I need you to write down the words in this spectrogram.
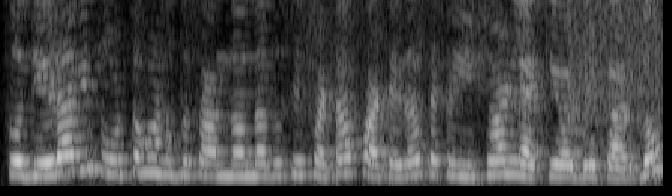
ਸੋ ਜਿਹੜਾ ਵੀ ਸੂਟ ਤੁਹਾਨੂੰ ਪਸੰਦ ਆਉਂਦਾ, ਤੁਸੀਂ ਫਟਾਫਟ ਇਹਦਾ ਸਕਰੀਨਸ਼ਾਟ ਲੈ ਕੇ ਆਰਡਰ ਕਰ ਦਿਓ।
